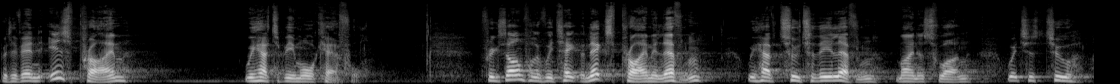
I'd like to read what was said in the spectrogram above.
But if n is prime, we have to be more careful. For example, if we take the next prime, 11, we have 2 to the 11 minus 1, which is 2,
